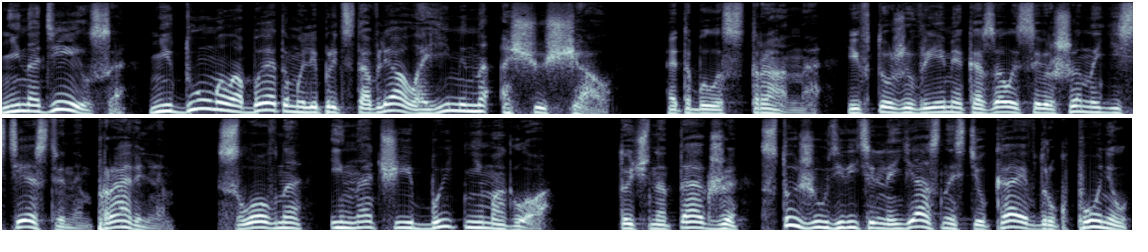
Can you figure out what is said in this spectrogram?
не надеялся, не думал об этом или представлял, а именно ощущал. Это было странно и в то же время казалось совершенно естественным, правильным, словно иначе и быть не могло. Точно так же, с той же удивительной ясностью, Кай вдруг понял,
